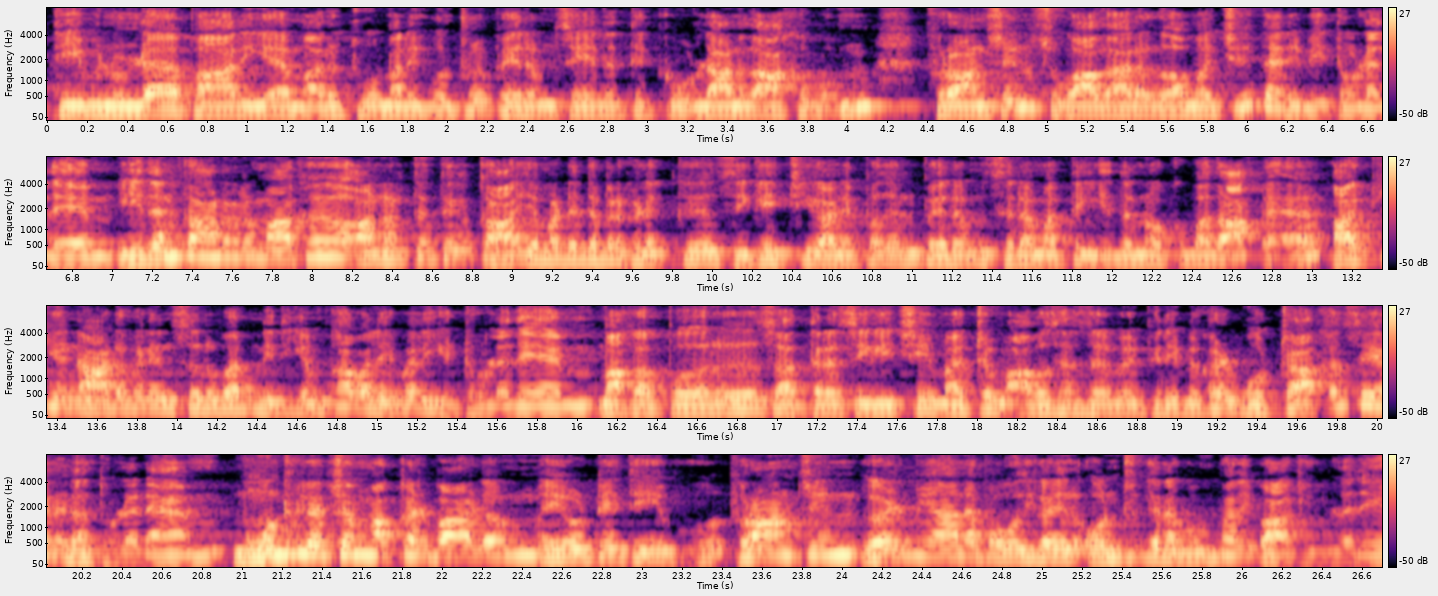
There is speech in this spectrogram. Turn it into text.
தீவில் உள்ள பாரிய மருத்துவமனை ஒன்று பெரும் சேதத்துக்கு உள்ளானதாகவும் பிரான்சின் சுகாதார அமைச்சு தெரிவித்துள்ளது. இதன் காரணமாக அனர்த்தத்தில் காயமடைந்தவர்களுக்கு சிகிச்சை அளிப்பதில் பெரும் சிரமத்தை எதிர்நோக்குவதாக ஐக்கிய நாடுகளின் சிறுவர் நிதியம் கவலை வெளியிட்டுள்ளது. மகப்பேறு சத்திர சிகிச்சை மற்றும் அவசர சேவை பிரிவுகள் முற்றாக செயலிழந்துள்ளன. மூன்று லட்சம் மக்கள் வாழும் மெயோட்டி தீவு பிரான்சின் ஏழ்மையான பகுதிகளில் ஒன்று எனவும் பதிவாகியுள்ளது.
